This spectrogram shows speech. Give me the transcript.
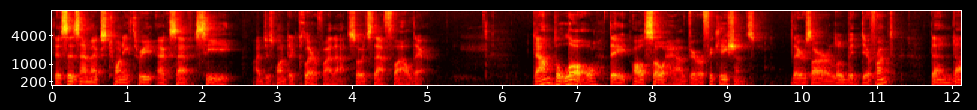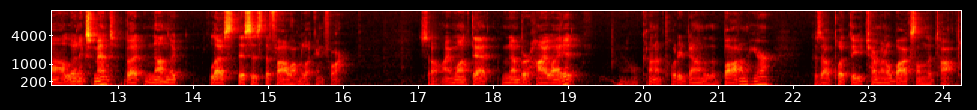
This is MX23XFCE. I just wanted to clarify that. So it's that file there. Down below, they also have verifications. Theirs are a little bit different than uh, Linux Mint, but nonetheless, this is the file I'm looking for. So I want that number highlighted. I'll kind of put it down to the bottom here because I'll put the terminal box on the top.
